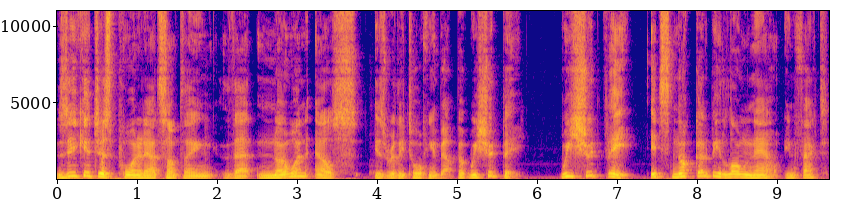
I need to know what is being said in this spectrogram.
Zeekr just pointed out something that no one else is really talking about, but we should be. We should be. It's not going to be long now. In fact,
